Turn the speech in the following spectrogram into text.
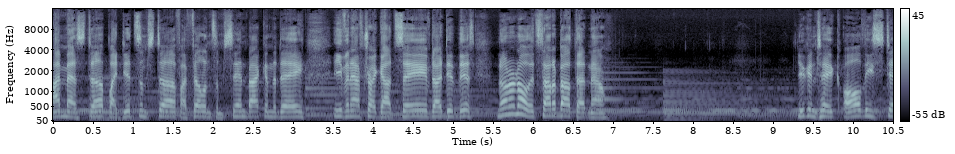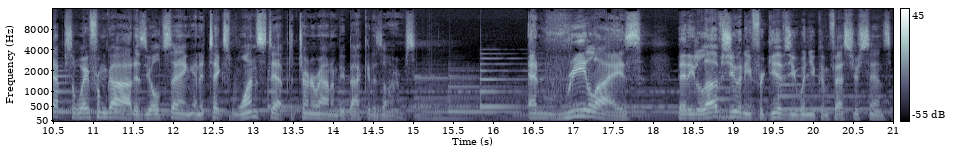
I messed up. I did some stuff. I fell in some sin back in the day. Even after I got saved, I did this. No, no, no. It's not about that now. You can take all these steps away from God, as the old saying, and it takes one step to turn around and be back in His arms. And realize that He loves you and He forgives you when you confess your sins.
